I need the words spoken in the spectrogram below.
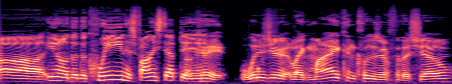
Uh, you know, the the queen has finally stepped in. Okay, what is your like my conclusion for the show?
